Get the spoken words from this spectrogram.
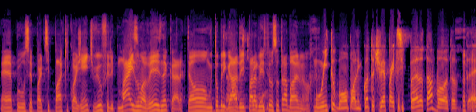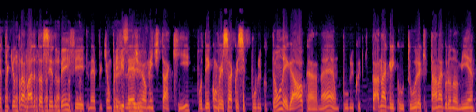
é, por você participar aqui com a gente, viu, Felipe? Mais uma vez, né, cara? Então, muito obrigado e parabéns legal. pelo seu trabalho, meu. Muito bom, Paulo. Enquanto eu estiver participando, tá bom. É porque o trabalho está sendo bem feito, né? Porque é um é privilégio é aí, realmente estar tá aqui, poder conversar com esse público tão legal, cara, né? Um público que está na agricultura, que está na agronomia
